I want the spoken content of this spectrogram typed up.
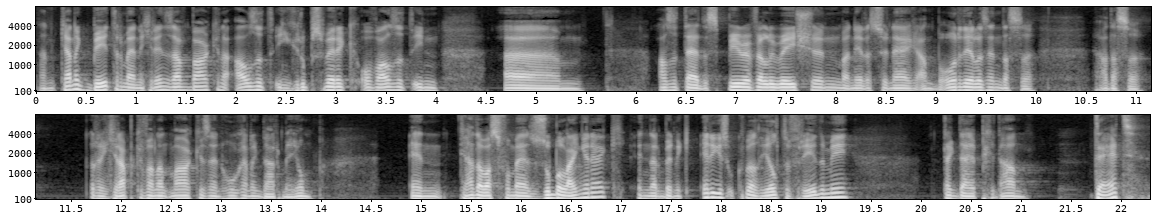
dan kan ik beter mijn grens afbakenen als het in groepswerk of als het in... ehm, als het tijdens peer evaluation, wanneer ze hun eigen aan het beoordelen zijn, dat ze, ja, dat ze er een grapje van aan het maken zijn. Hoe ga ik daarmee om? En ja, dat was voor mij zo belangrijk. En daar ben ik ergens ook wel heel tevreden mee dat ik dat heb gedaan. Tijd.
